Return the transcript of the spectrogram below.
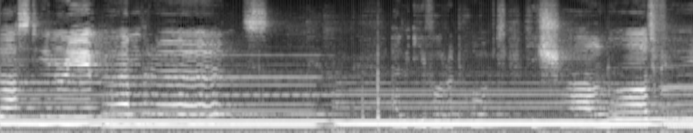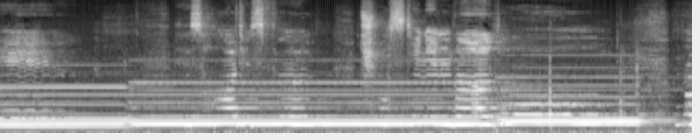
lost in remembrance. An evil report he shall not fear. His heart is firm, trusting in the Lord. The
